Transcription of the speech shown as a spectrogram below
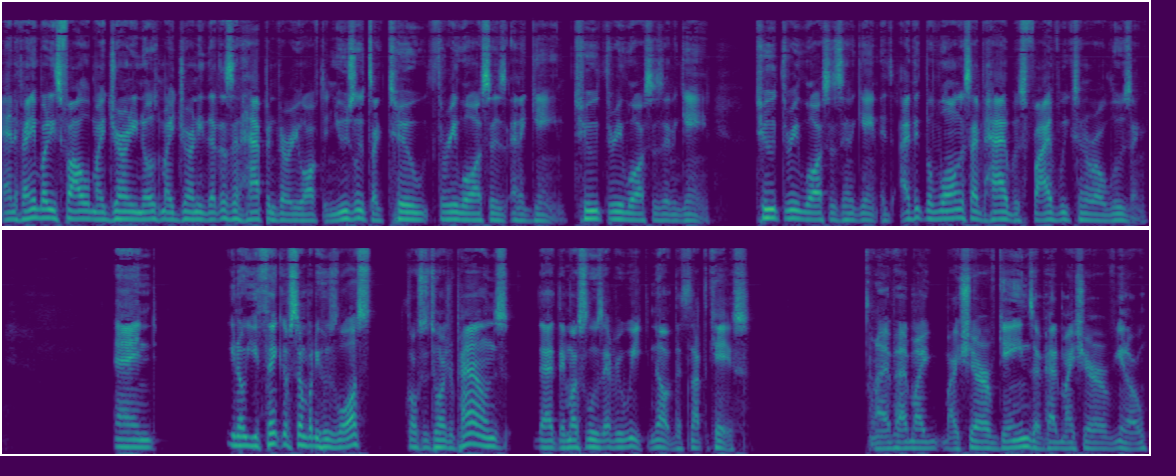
And if anybody's followed my journey, knows my journey, that doesn't happen very often. Usually it's like two, three losses and a gain, two, three losses and a gain, two, three losses and a gain. It's, I think the longest I've had was five weeks in a row losing. And, you know, you think of somebody who's lost close to 200 pounds that they must lose every week. No, that's not the case. I've had my, my share of gains. I've had my share of, you know,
